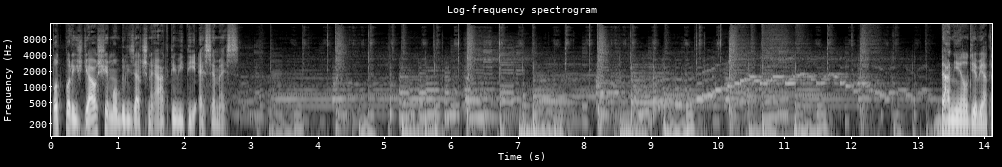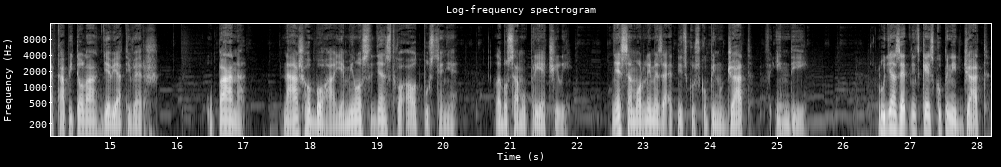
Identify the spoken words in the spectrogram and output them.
podporíš ďalšie mobilizačné aktivity SMS – Daniel 9. kapitola 9. verš. U pána, nášho Boha, je milosrdenstvo a odpustenie, lebo sa mu priečili. Dnes sa modlíme za etnickú skupinu Džad v Indii. Ľudia z etnickej skupiny Džad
